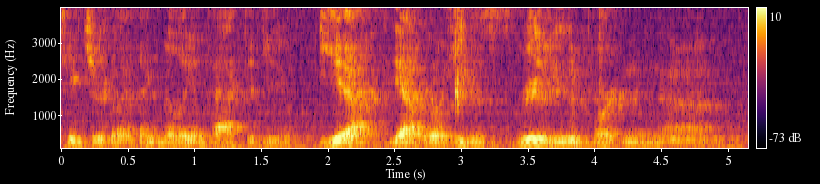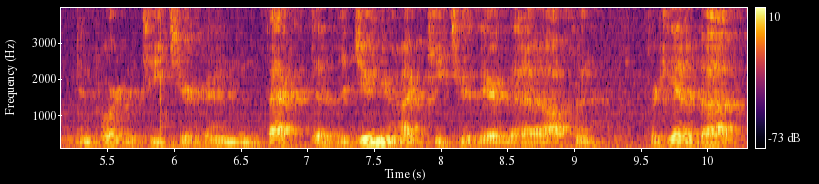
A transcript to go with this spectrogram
teacher who I think really impacted you. Yeah, yeah. Well, he was really an important, uh, important teacher. And in fact, uh, the junior high teacher there that I often forget about,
